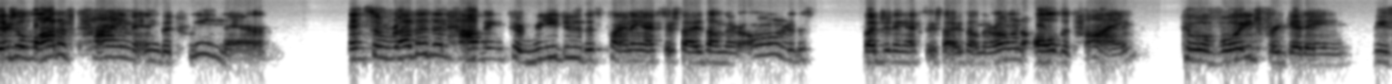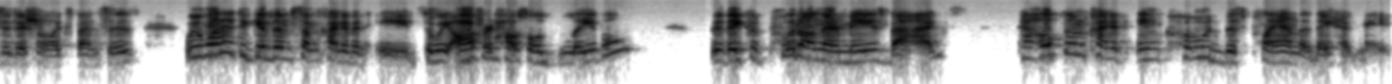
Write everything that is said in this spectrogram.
There's a lot of time in between there. And so rather than having to redo this planning exercise on their own or this budgeting exercise on their own all the time, to avoid forgetting these additional expenses, we wanted to give them some kind of an aid. So we offered household labels that they could put on their maize bags to help them kind of encode this plan that they had made.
